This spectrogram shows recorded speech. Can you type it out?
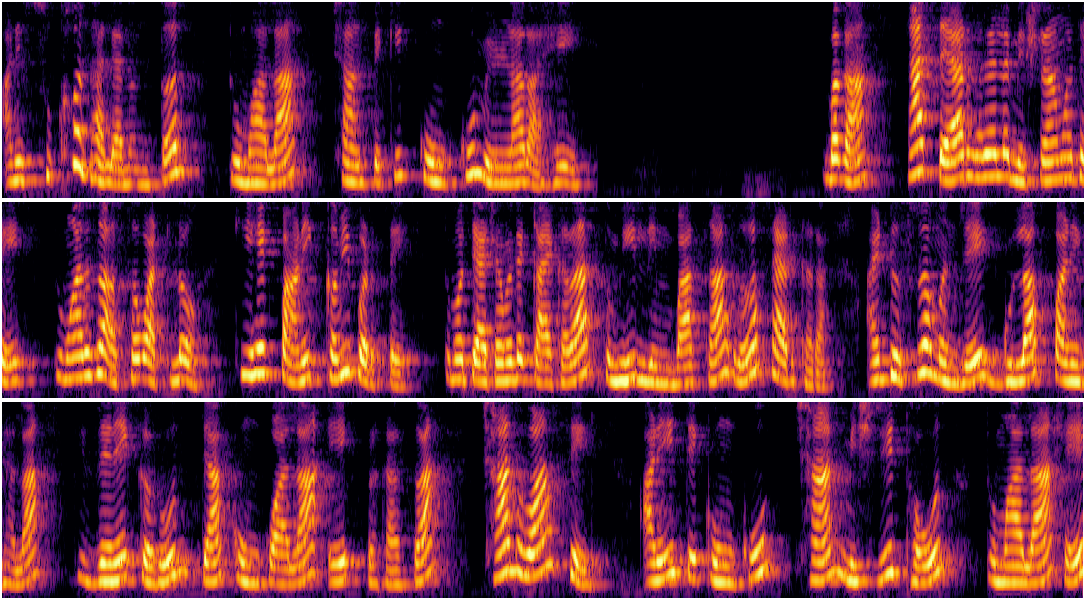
आणि सुख झाल्यानंतर तुम्हाला छानपैकी कुंकू मिळणार आहे. बघा ह्या तयार झालेल्या मिश्रणामध्ये तुम्हाला जर असं वाटलं की हे पाणी कमी पडते तर मग त्याच्यामध्ये काय करा? तुम्ही लिंबाचा रस ॲड करा. आणि दुसरं म्हणजे गुलाब पाणी घाला की जेणेकरून त्या कुंकवाला एक प्रकारचा छान वास येईल. आणि ते कुंकू छान मिश्रित होऊन तुम्हाला हे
